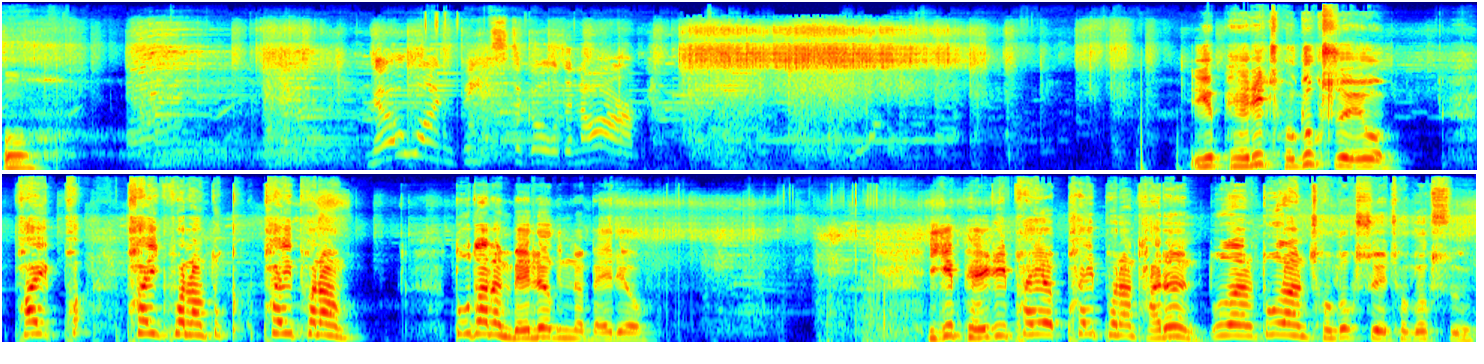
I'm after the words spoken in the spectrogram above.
오 이게 벨이 저격수예요. 파이 파, 파이퍼랑 또 파이퍼랑 또 다른 매력 있는 매력. 이게 벨이 파이 파이퍼랑 다른 또 다른 또 다른 저격수예요. 저격수.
